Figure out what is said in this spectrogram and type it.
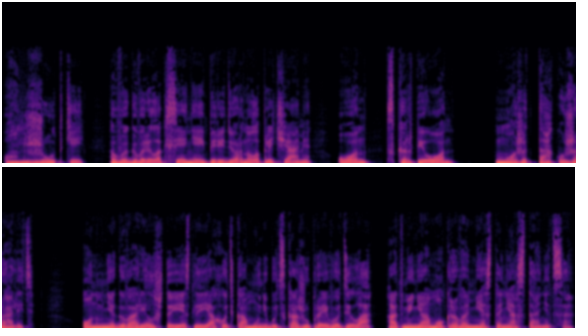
«Он жуткий», — выговорила Ксения и передернула плечами. Он скорпион. Может так ужалить? Он мне говорил, что если я хоть кому-нибудь скажу про его дела, от меня мокрого места не останется.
